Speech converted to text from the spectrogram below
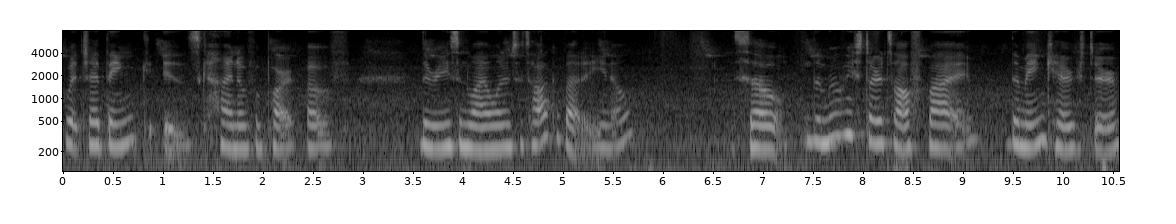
which I think is kind of a part of the reason why I wanted to talk about it, you know? So, the movie starts off by the main character,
